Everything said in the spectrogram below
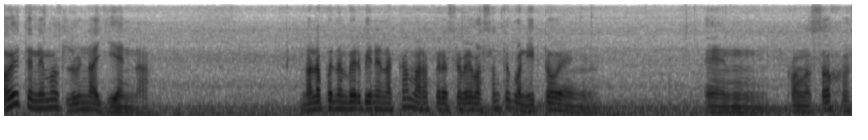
Hoy tenemos luna llena. No la pueden ver bien en la cámara, pero se ve bastante bonito en, en- con los ojos.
